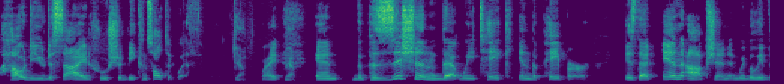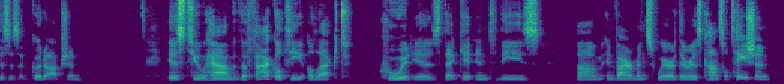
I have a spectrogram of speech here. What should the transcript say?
how do you decide who should be consulted with? Yeah. Right? Yeah and the position that we take in the paper is that an option, and we believe this is a good option, is to have the faculty elect who it is that get into these um, environments where there is consultation.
